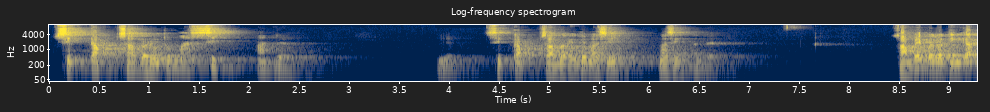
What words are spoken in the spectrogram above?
sikap sabar itu masih ada. Ya, sikap sabar itu masih masih ada. Sampai pada tingkat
